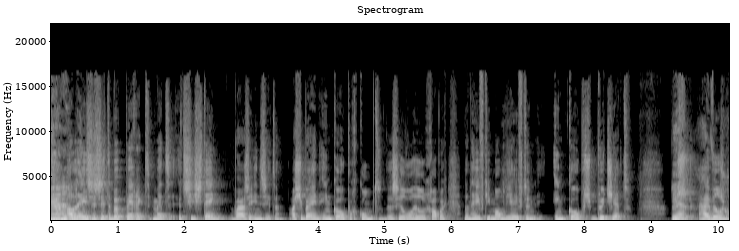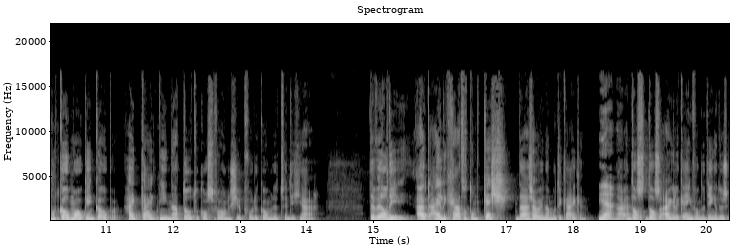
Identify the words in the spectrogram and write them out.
ja. Alleen ze zitten beperkt met het systeem waar ze in zitten. Als je bij een inkoper komt, dat is heel, heel grappig... dan heeft die man die heeft een inkoopsbudget. Dus Ja. hij wil zo goedkoop mogelijk inkopen. Hij kijkt niet naar total cost of ownership voor de komende 20 jaar. Terwijl die, uiteindelijk gaat het om cash. Daar zou je naar moeten kijken. Ja. Nou, en dat is, dat is eigenlijk een van de dingen. Dus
